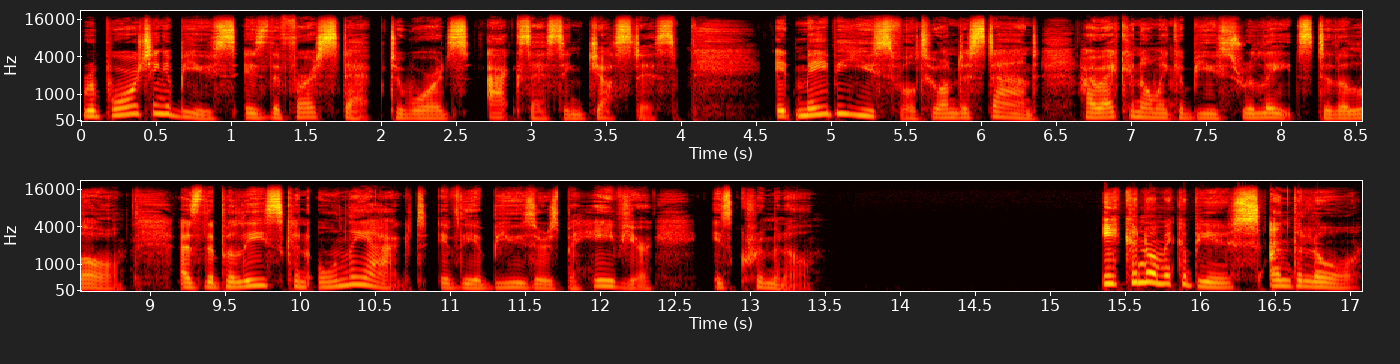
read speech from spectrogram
Reporting abuse is the first step towards accessing justice. It may be useful to understand how economic abuse relates to the law, as the police can only act if the abuser's behaviour is criminal. Economic abuse and the law.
